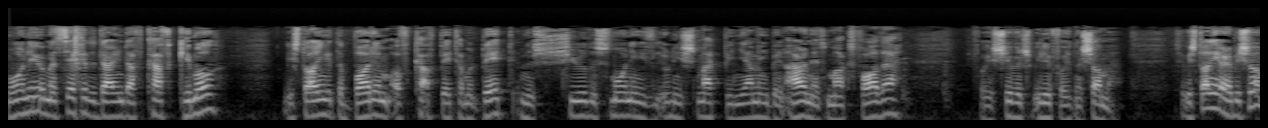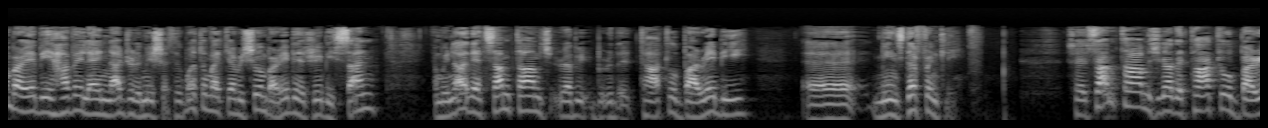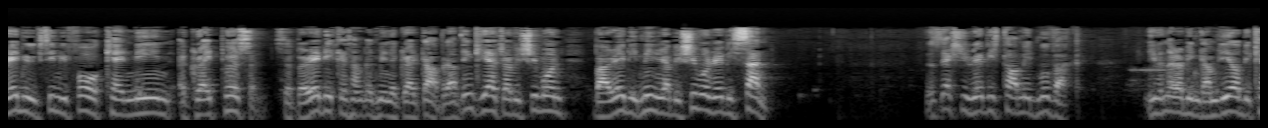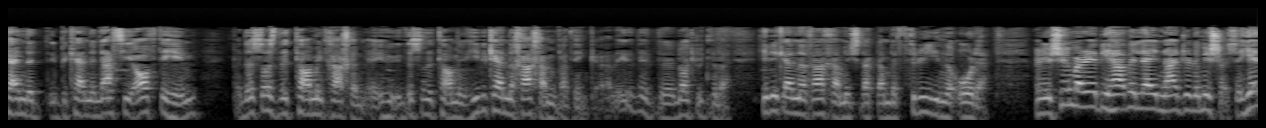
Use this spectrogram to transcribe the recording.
Morning, Masechet Dain Daf Kaf Gimel. We're starting at the bottom of Kaf Bet Hamud Bet. And the shir this morning is Uli Shmat Ben Yamin Ben Aaron, that's Mark's father, for his shiva Shmili for his neshama. So we're starting at Rabbi Shimon Bar Rebbe Havele Nadra Lemisha. So we're talking about Rabbi Shimon Bar Rebbe, that's Rebbe's son. And we know that sometimes Rabbi, the title Bar Rebbe uh, means differently. So sometimes, you know, the title Barebi we've seen before can mean a great person. So Barebi can sometimes mean a great guy. But I think here Rabbi Shimon Barebi, meaning Rabbi Shimon Rebbe's son. This is actually Rebbe's Talmud Muvak. Even though Rabbi Gamliel became the, became the Nasi after him, but this was the Talmud Chacham. Eh, this was the Talmud. He became the Chacham, I think. Uh, they're not written about. He became the Chacham, which is like number three in the order. So he had a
